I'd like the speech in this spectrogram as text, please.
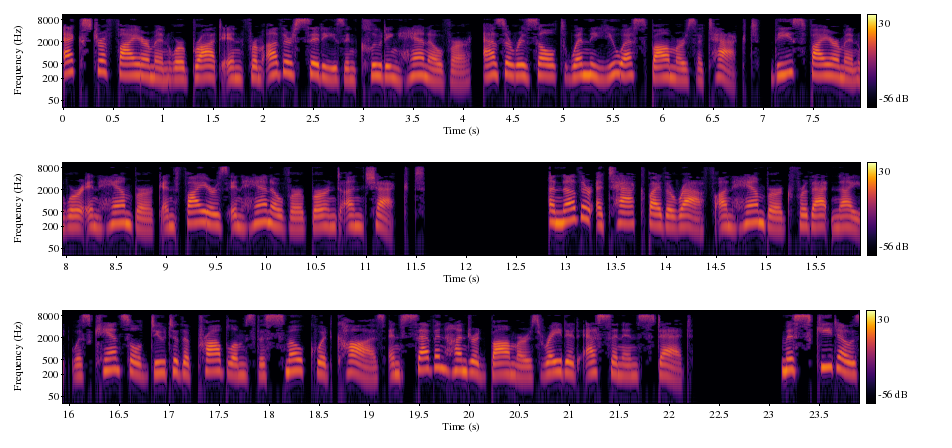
Extra firemen were brought in from other cities including Hanover. As a result when the U.S. bombers attacked, these firemen were in Hamburg and fires in Hanover burned unchecked. Another attack by the RAF on Hamburg for that night was cancelled due to the problems the smoke would cause and 700 bombers raided Essen instead. Mosquitoes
